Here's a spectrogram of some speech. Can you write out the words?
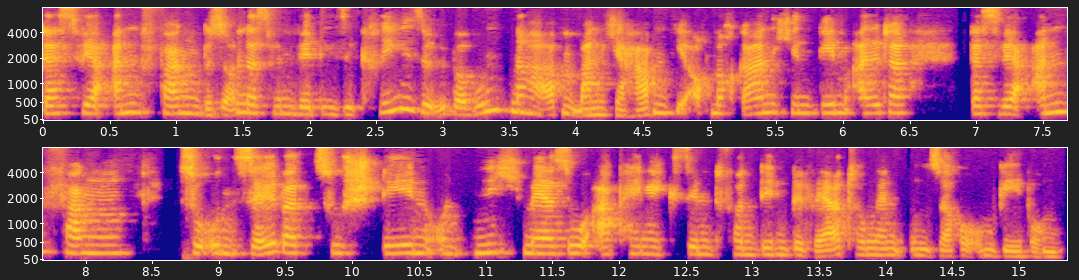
dass wir anfangen, besonders wenn wir diese Krise überwunden haben, manche haben die auch noch gar nicht in dem Alter, dass wir anfangen, zu uns selber zu stehen und nicht mehr so abhängig sind von den Bewertungen unserer Umgebung.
